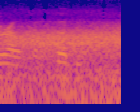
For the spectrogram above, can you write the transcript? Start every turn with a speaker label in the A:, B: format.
A: girl.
